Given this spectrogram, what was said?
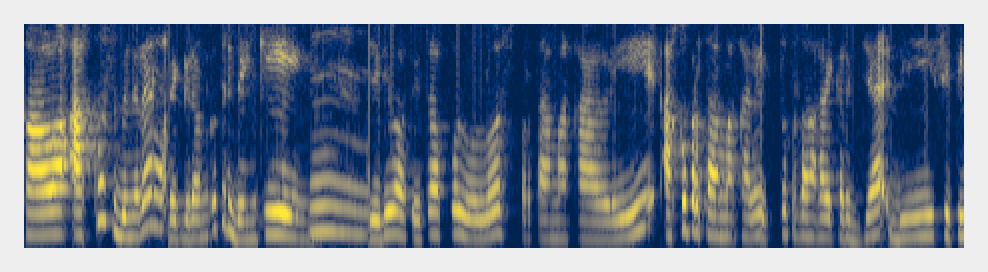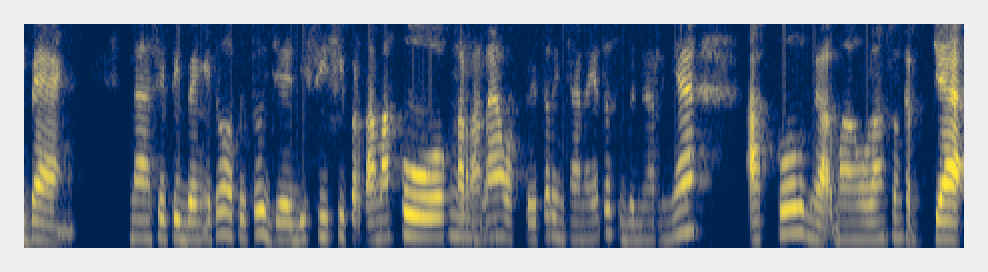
kalau aku sebenarnya backgroundku tuh di banking. Hmm. Jadi waktu itu aku lulus pertama kali, aku pertama kali itu pertama kali kerja di Citibank. Nah, Citibank itu waktu itu jadi CV pertamaku Hmm. karena waktu itu rencananya tuh sebenarnya aku nggak mau langsung kerja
